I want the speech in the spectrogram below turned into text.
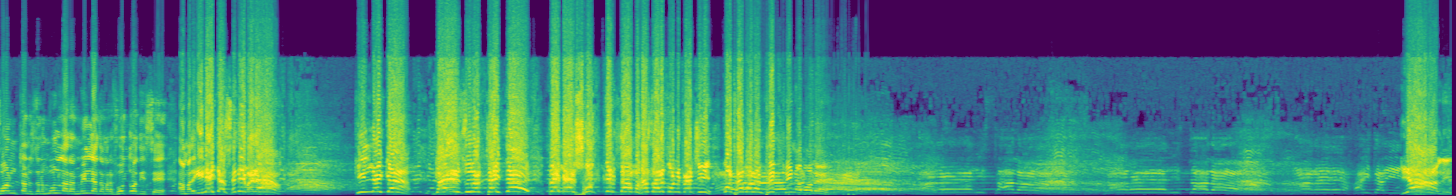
পঞ্চান্ন জন মোল্লারা মিল্লা আমার ফতোয়া দিছে। আমার ইনাইটা সিনেমা না কি লাগা গায়ের জোরে চাইতে প্রেমের শক্তির দাম হাজার গুণ বেশি কথা বলেন ঠিক কিনা বলেন নারে রিসালা নারে রিসালা নারে হায়দারি ইয়া আলী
